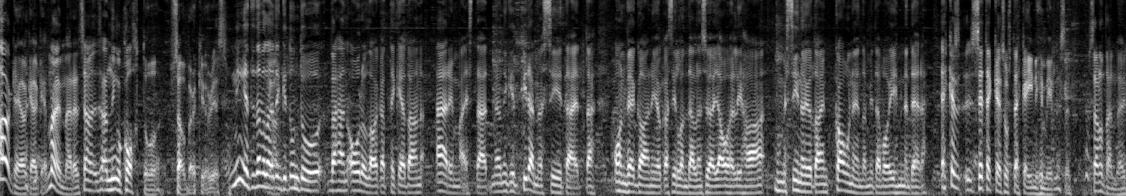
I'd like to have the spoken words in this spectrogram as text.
Okei, okei, okei. Mä ymmärrän. Se on, se on niin kohtuu sober curious. Niin, että tavallaan Joo. jotenkin tuntuu vähän oudolta alkaa tekee jotain äärimmäistä. Et mä jotenkin pidän myös siitä, että on vegaani, joka silloin tällöin syö jauhelihaa. Mun mielestä siinä on jotain kauneinta, mitä voi ihminen tehdä. Ehkä se tekee susta ehkä inhimillisen. Sanotaan näin.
